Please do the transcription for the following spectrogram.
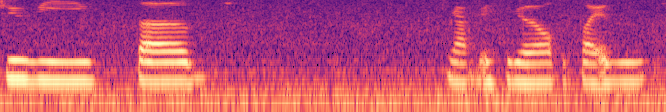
juvies, subs. We got basically all the sizes.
